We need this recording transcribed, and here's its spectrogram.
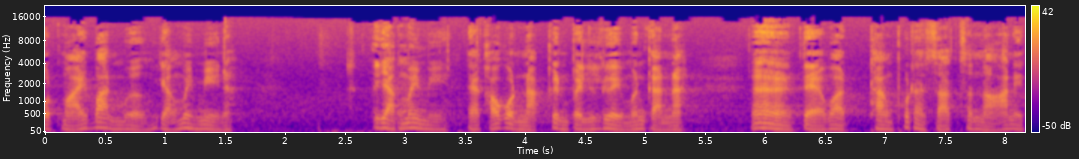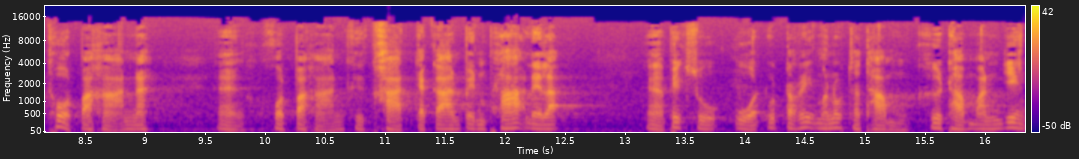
กฎหมายบ้านเมืองยังไม่มีนะยังไม่มี แต่เขาก็หนักขึ้นไปเรื่อยๆเหมือนกันนะแต่ว่าทางพุทธศาสนาในโทษประหารนะโทษประหารคือขาดจากการเป็นพระเลยละ ภิกษุอวดอุตริมนุษธรรม คือทำอันยิ่ง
